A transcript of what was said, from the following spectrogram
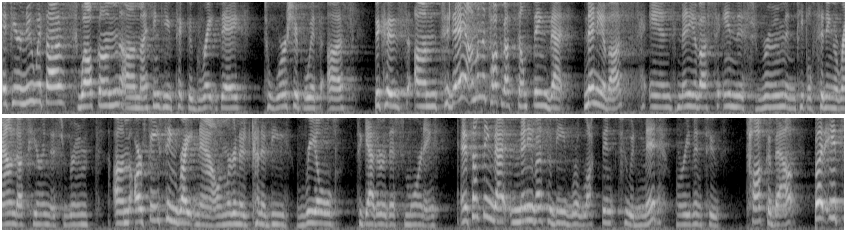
if you're new with us, welcome. Um, I think you picked a great day to worship with us because um, today I'm going to talk about something that many of us, and many of us in this room, and people sitting around us here in this room, um, are facing right now. And we're going to kind of be real together this morning. And it's something that many of us would be reluctant to admit or even to talk about. But it's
